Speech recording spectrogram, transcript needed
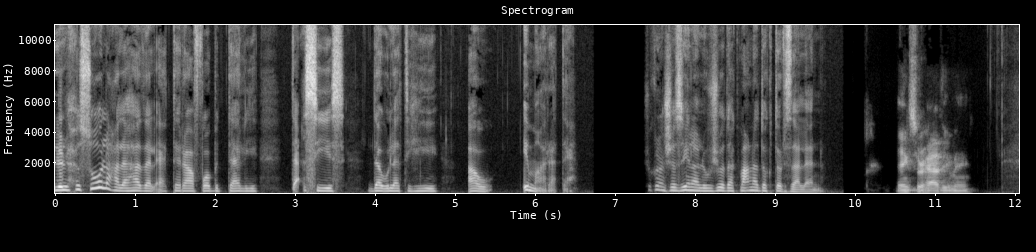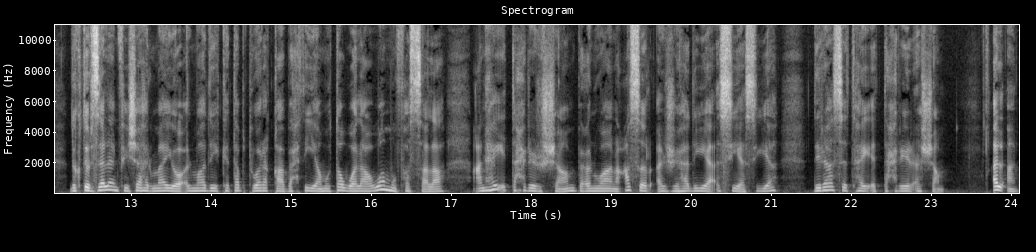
للحصول على هذا الاعتراف وبالتالي تأسيس دولته أو إمارته؟ شكرا جزيلا لوجودك معنا دكتور زالن Thanks for having me. دكتور زلن في شهر مايو الماضي كتبت ورقة بحثية مطولة ومفصلة عن هيئة تحرير الشام بعنوان عصر الجهادية السياسية دراسة هيئة تحرير الشام. الآن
